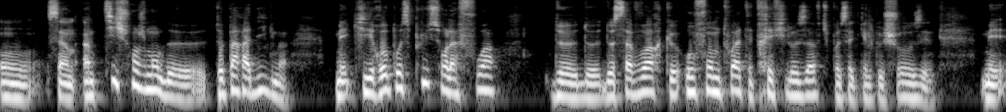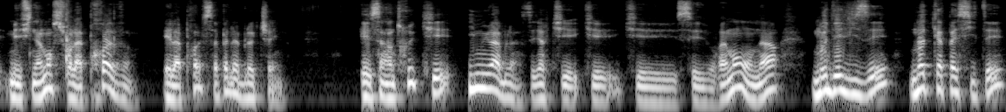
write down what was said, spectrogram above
on, c'est un, un petit changement de, de paradigme, mais qui repose plus sur la foi de, de, de savoir que au fond de toi, tu es très philosophe, tu possèdes quelque chose, et- mais, finalement sur la preuve. Et la preuve s'appelle la blockchain. Et c'est un truc qui est immuable, c'est-à-dire qui est, qui est, qui est, c'est vraiment, on a modélisé notre capacité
